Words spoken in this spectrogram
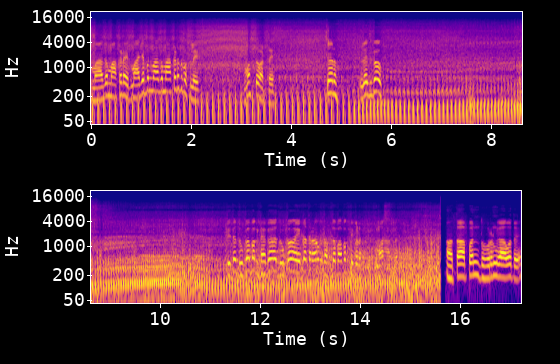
मागं माकड आहेत. माझ्या पण मागं माकडच बसलंय मस्त वाटतंय. चलो लेट्स गो तिथं धुकं बघ ढग धुकं एकत्र धबधबा बघ तिकडं. मस्त. आता आपण धोरण गावात आहे.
